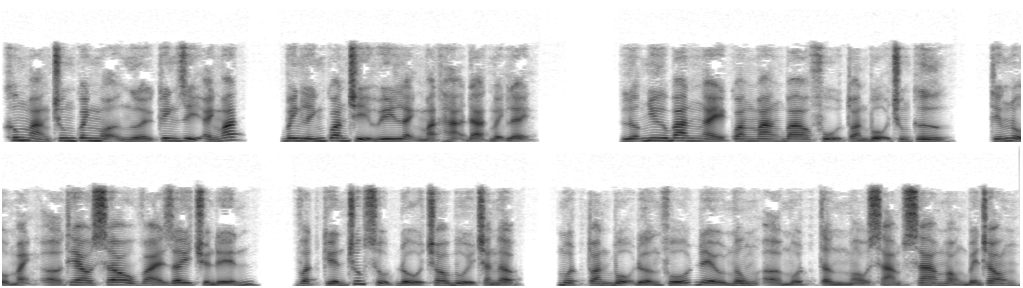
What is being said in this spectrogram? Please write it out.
Không màng chung quanh mọi người kinh dị ánh mắt, binh lính quan chỉ huy lệnh mặt hạ đạt mệnh lệnh. Lượng như ban ngày quang mang bao phủ toàn bộ trung cư, tiếng nổ mạnh ở theo sau vài giây truyền đến, vật kiến trúc sụp đổ cho bụi tràn ngập, một toàn bộ đường phố đều nông ở một tầng màu xám xa mỏng bên trong.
